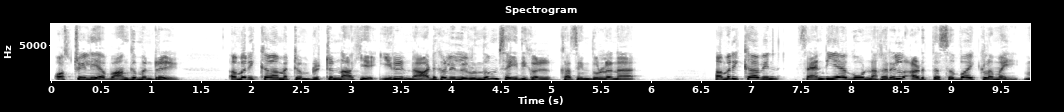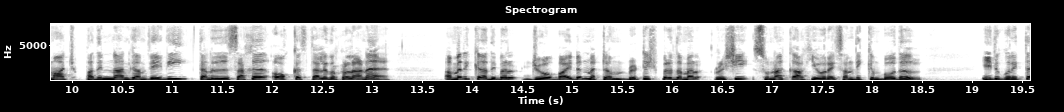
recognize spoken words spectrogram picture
ஆஸ்திரேலியா வாங்கும் என்று அமெரிக்கா மற்றும் பிரிட்டன் ஆகிய இரு நாடுகளிலிருந்தும் செய்திகள் கசிந்துள்ளன. அமெரிக்காவின் சாண்டியாகோ நகரில் அடுத்த செவ்வாய்க்கிழமை மார்ச் பதினான்காம் தேதி தனது சக ஓக்கஸ் தலைவர்களான அமெரிக்க அதிபர் ஜோ பைடன் மற்றும் பிரிட்டிஷ் பிரதமர் ரிஷி சுனக் ஆகியோரை சந்திக்கும் போது இதுகுறித்த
